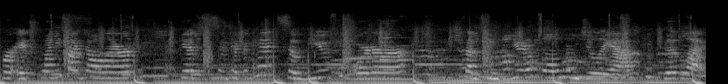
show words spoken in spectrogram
for a $25 gift certificate, so you can order something beautiful from Julia. Good luck.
